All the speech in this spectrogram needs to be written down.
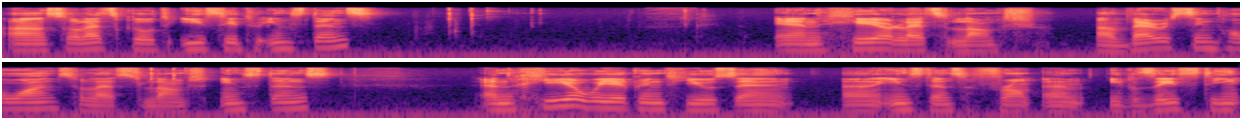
Uh, so let's go to EC2 instance and here let's launch a very simple one. So let's launch instance. And here we are going to use an, an instance from an existing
